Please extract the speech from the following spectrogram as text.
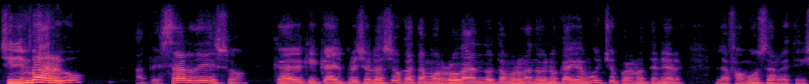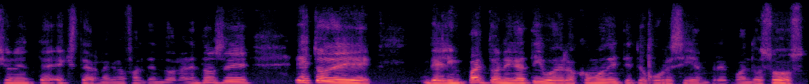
Sin embargo, a pesar de eso, cada vez que cae el precio de la soja, estamos rogando, estamos rogando que no caiga mucho para no tener la famosa restricción externa, que nos falten dólares. Entonces, esto de del impacto negativo de los commodities te ocurre siempre. Cuando sos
